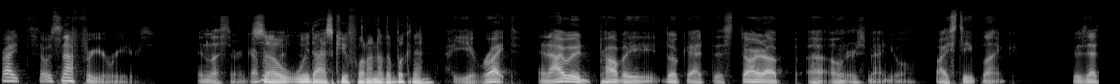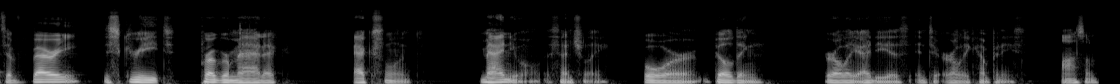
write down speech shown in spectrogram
right? So it's not for your readers unless they're in government. So we'd ask you for another book then. You're right. And I would probably look at the Startup uh, Owner's Manual by Steve Blank, because that's a very discreet, programmatic, excellent manual, essentially, for building early ideas into early companies. Awesome.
